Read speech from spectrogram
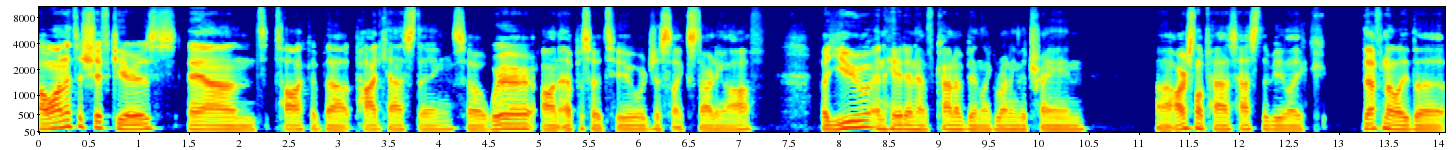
I wanted to shift gears and talk about podcasting. So we're on episode two. We're just like starting off, but you and Hayden have kind of been like running the train. Uh, Arsenal Pass has to be like definitely the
